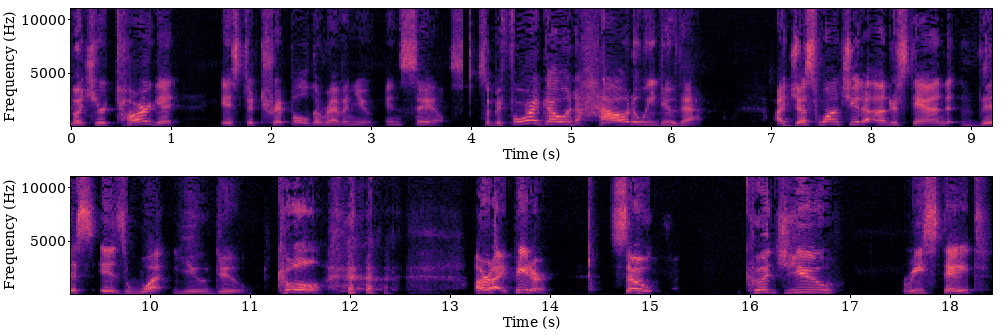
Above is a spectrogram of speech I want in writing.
But your target is to triple the revenue in sales. So before I go into how do we do that, I just want you to understand this is what you do. Cool. All right, Peter. So could you restate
